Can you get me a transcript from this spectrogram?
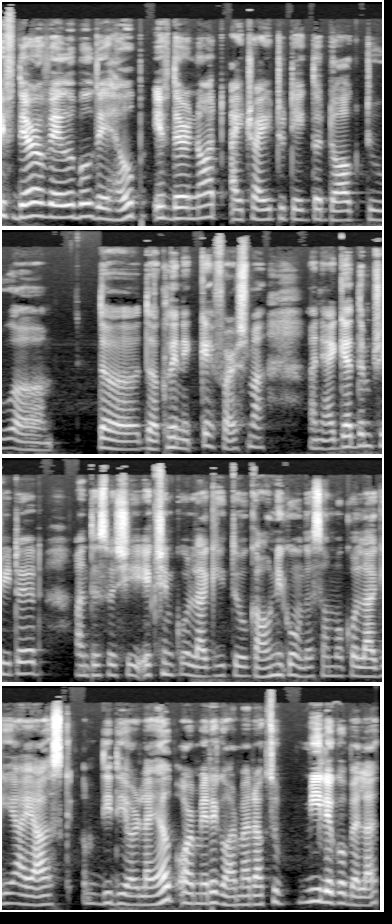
if they're available they help if they're not I try to take the dog to the the clinic के फर्स्टमा अनि आई गेट देम ट्रिटेड अनि त्यसपछि एकछिनको लागि त्यो घाउनीको हुँदासम्मको लागि आई आस्क दिदीहरूलाई हेल्प अर मेरै घरमा राख्छु मिलेको बेला.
